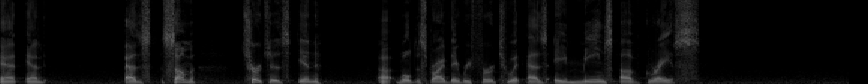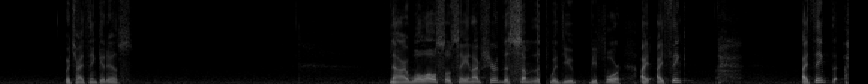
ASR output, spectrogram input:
And, and as some churches in uh, will describe, they refer to it as a means of grace, which I think it is. Now, I will also say, and I've shared this some of this with you before. I, I think, I think, that,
